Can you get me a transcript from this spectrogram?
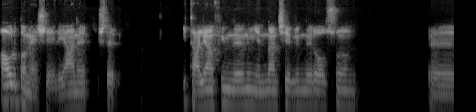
Avrupa menşeli. Yani işte İtalyan filmlerinin yeniden çevrimleri olsun, e,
